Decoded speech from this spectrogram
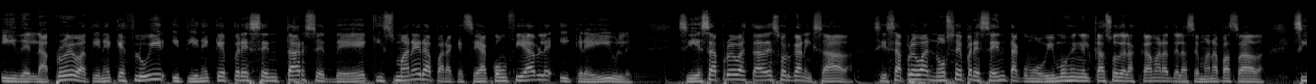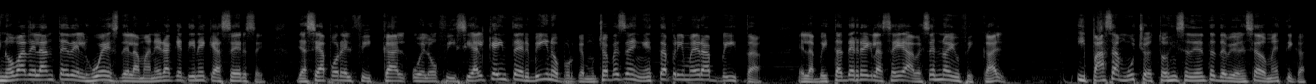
y de la prueba tiene que fluir y tiene que presentarse de X manera para que sea confiable y creíble. Si esa prueba está desorganizada, si esa prueba no se presenta como vimos en el caso de las cámaras de la semana pasada, si no va delante del juez de la manera que tiene que hacerse, ya sea por el fiscal o el oficial que intervino, porque muchas veces en esta primera vista, en las vistas de regla C, a veces no hay un fiscal. Y pasa mucho estos incidentes de violencia doméstica.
